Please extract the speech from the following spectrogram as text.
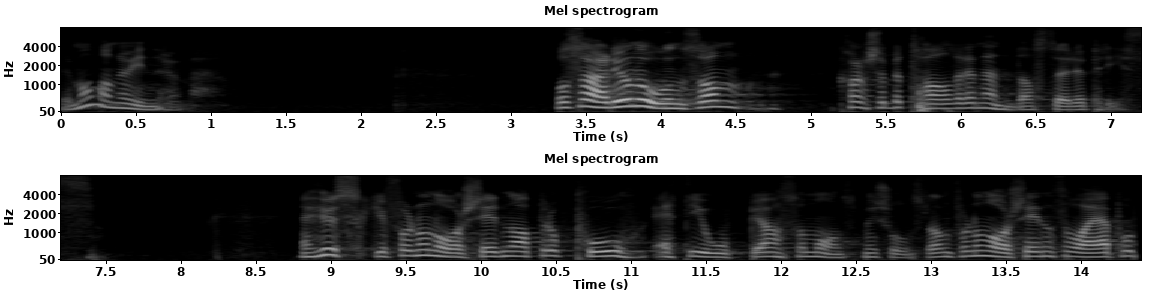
Det må man jo innrømme. Og så er det jo noen som kanskje betaler en enda større pris Jeg husker for noen år siden, Apropos Etiopia som månedens misjonsland. For noen år siden var jeg på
